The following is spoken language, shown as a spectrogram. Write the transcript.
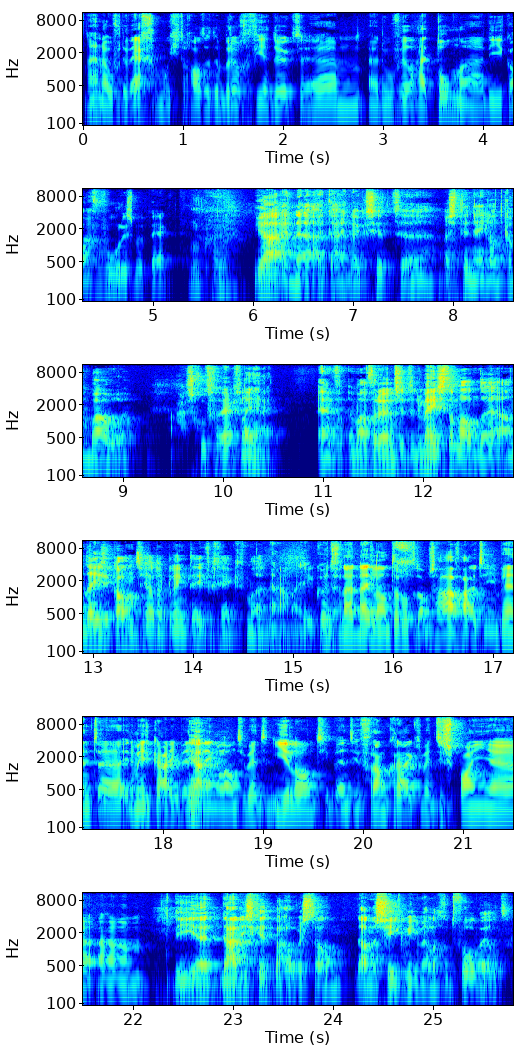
En over de weg moet je toch altijd een brug, viaduct. ehm, eh, de hoeveelheid ton eh, die je kan vervoeren is beperkt. Oké. Ja, en eh, uiteindelijk zit, eh, als je het in Nederland kan bouwen. Ah, is goed voor werkgelegenheid. En, maar voor hun zitten de meeste landen aan deze kant. Ja, dat klinkt even gek, maar Ja, maar je kunt vanuit Nederland de Rotterdamse haven uit en je bent eh, in Amerika, je bent Ja. in Engeland, je bent in Ierland, je bent in Frankrijk, je bent in Spanje. ehm, die, eh, nou, die schipbouwers dan, dan is Seagreen wel een goed voorbeeld.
